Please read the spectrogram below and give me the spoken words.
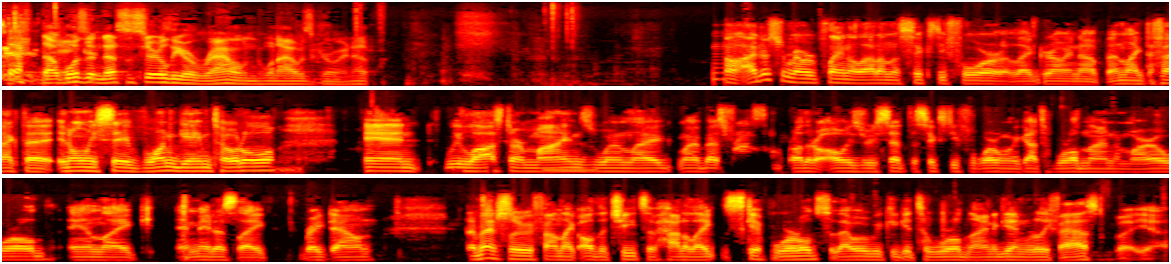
That wasn't necessarily around when I was growing up. No, I just remember playing a lot on the 64, like growing up, and like the fact that it only saved one game total, and we lost our minds when like my best friend's brother always reset the 64 when we got to World Nine and Mario World, and like it made us like break down. Eventually, we found like all the cheats of how to like skip worlds, so that way we could get to World Nine again really fast. But yeah,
